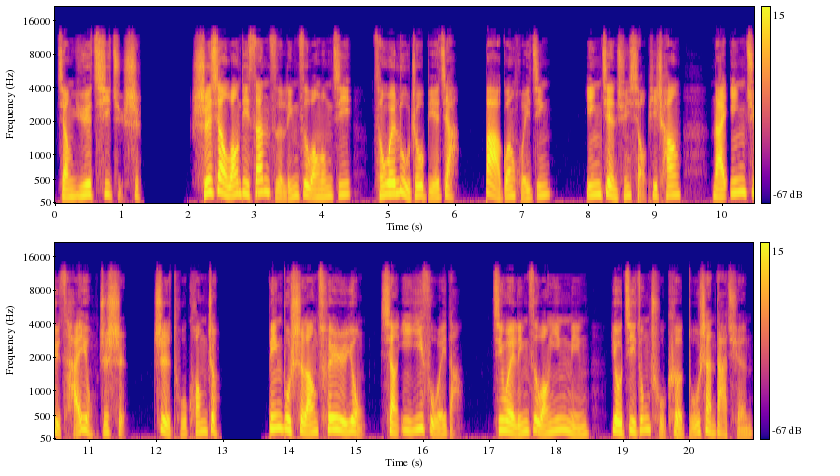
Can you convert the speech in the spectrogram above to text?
将约期举事。时相王第三子临淄王隆基曾为潞州别驾，罢官回京，因见群小批昌，乃因具才勇之士，制图匡正。兵部侍郎崔日用向亦依附为党。今为临淄王英明，又继宗楚客独擅大权，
